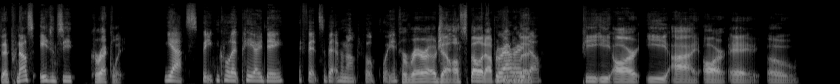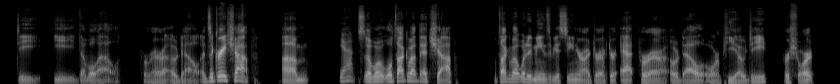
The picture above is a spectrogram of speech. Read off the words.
Did I pronounce agency correctly? Yes, but you can call it POD if it's a bit of a mouthful for you. Pereira O'Dell. I'll spell it out for Pereira people that O'Dell. P E R E I R A O D E double L. Pereira O'Dell. It's a great shop. Um, Yeah. so we'll, we'll talk about that shop. We'll talk about what it means to be a senior art director at Pereira O'Dell or POD for short.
